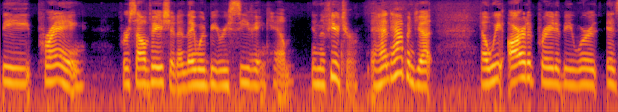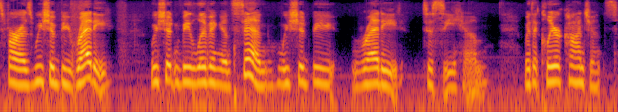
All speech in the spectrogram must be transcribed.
be praying for salvation and they would be receiving him in the future. It hadn't happened yet. Now we are to pray to be where as far as we should be ready. We shouldn't be living in sin. We should be ready to see him with a clear conscience.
